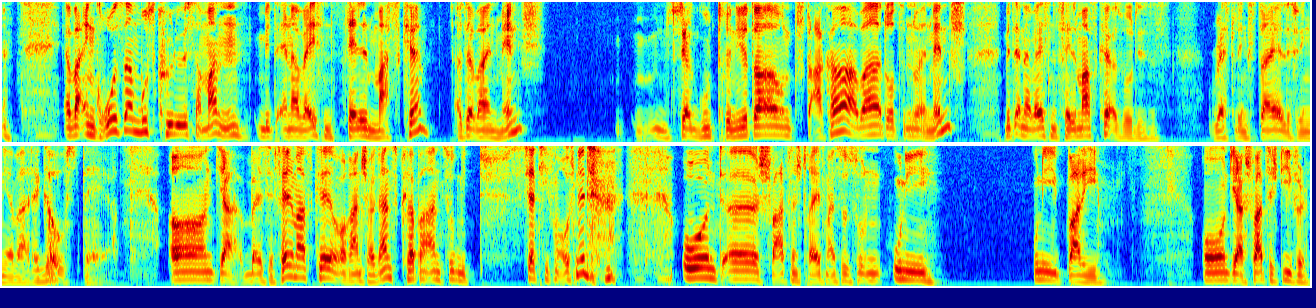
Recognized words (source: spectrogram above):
er war ein großer, muskulöser Mann mit einer weißen Fellmaske. Also er war ein Mensch, sehr gut trainierter und starker, aber trotzdem nur ein Mensch mit einer weißen Fellmaske, also dieses Wrestling-Style, deswegen er war der Ghost Bear. Und ja, weiße Fellmaske, oranger Ganzkörperanzug mit sehr tiefem Ausschnitt und äh, schwarzen Streifen, also so ein Uni, Uni-Body. Und ja, schwarze Stiefel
